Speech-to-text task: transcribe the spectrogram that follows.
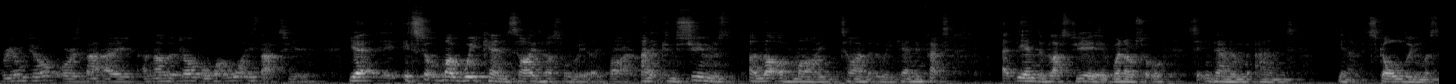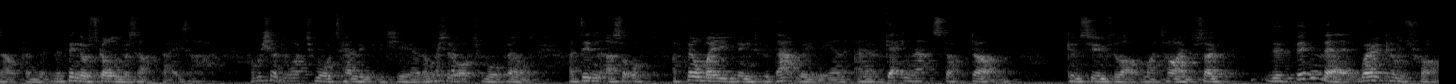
real job or is that a another job or what, what is that to you? Yeah, it's sort of my weekend side hustle, really. Right. and it consumes a lot of my time at the weekend. In fact, at the end of last year, when I was sort of sitting down and, and you know scolding myself, and the, the thing I was scolding myself about is, oh, I wish I'd watched more telly this year, and I wish I'd watched more films. I didn't. I sort of I fill my evenings with that really, and, and Yeah. getting that stuff done consumes a lot of my time. So the thing there, where it comes from,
